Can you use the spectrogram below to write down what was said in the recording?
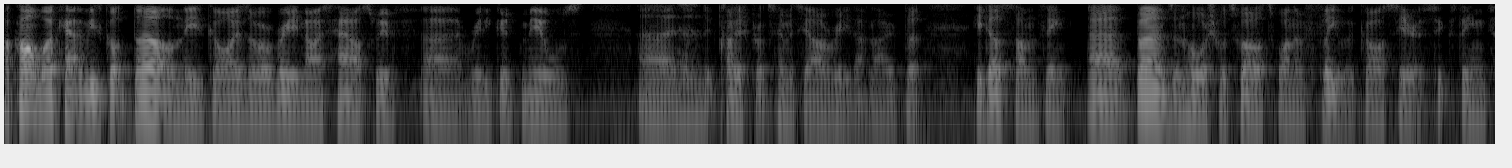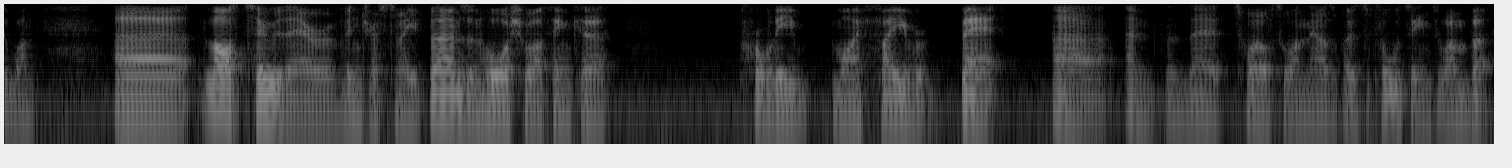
I can't work out if he's got dirt on these guys or a really nice house with uh, really good meals uh, in close proximity. I really don't know, but he does something. Uh, Burns and Horschel 12 to 1 and Fleetwood Garcia at 16 to 1. Uh, last two there are of interest to me. Burns and Horschel, I think, are probably my favourite bet. Uh, and, and they're 12 to 1 now as opposed to 14 to 1. But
